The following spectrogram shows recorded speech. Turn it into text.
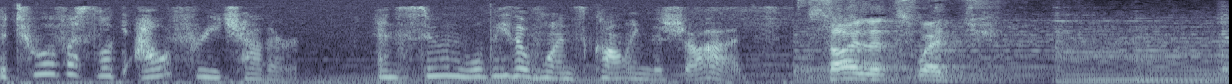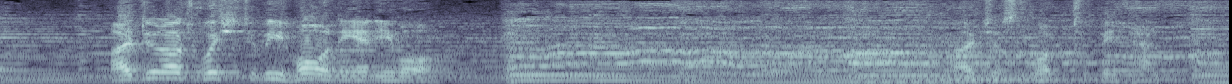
The two of us look out for each other, and soon we'll be the ones calling the shots. Silence, Wedge. I do not wish to be horny anymore. I just want to be happy.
